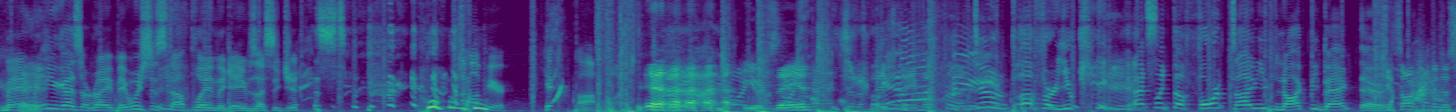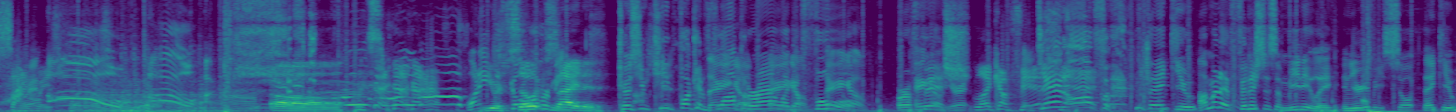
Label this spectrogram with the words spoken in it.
Man, maybe you guys are right. Maybe we should stop playing the games I suggest. I'm up here. Get off. I'm going, You were saying? Going back to the fish table. You keep. That's like the fourth time you've knocked me back there. It's all kind of just sideways Oh! Oh! Oh, Why don't you, you were just go so over excited. Because you keep fucking There you flopping go. around There you like go. a fool. There you go. Or a There you go. fish. Like a fish. Get yeah. off! Thank you. I'm gonna finish this immediately, and you're gonna be so. Thank you.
